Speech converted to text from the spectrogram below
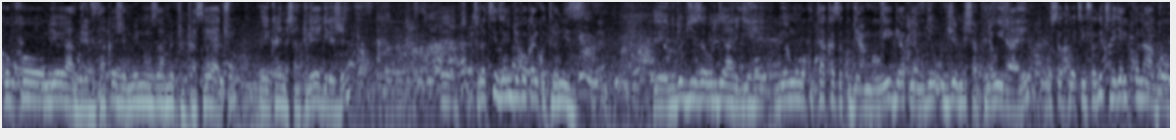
koko niyo ya mbere dutakaje muri nuza muri preparation yacu. Eh, kandi na championnat yegereje turatsinzwe n'ibyo koko ariko turanize Eh, ni byo byiza burya hari igihe biba ngombwa ko utakaza kugira ngo wige kugira ngo ujye muri shampiyona wiraye. Gusa ku bakinnyi ushobora intege ariko ntabwo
